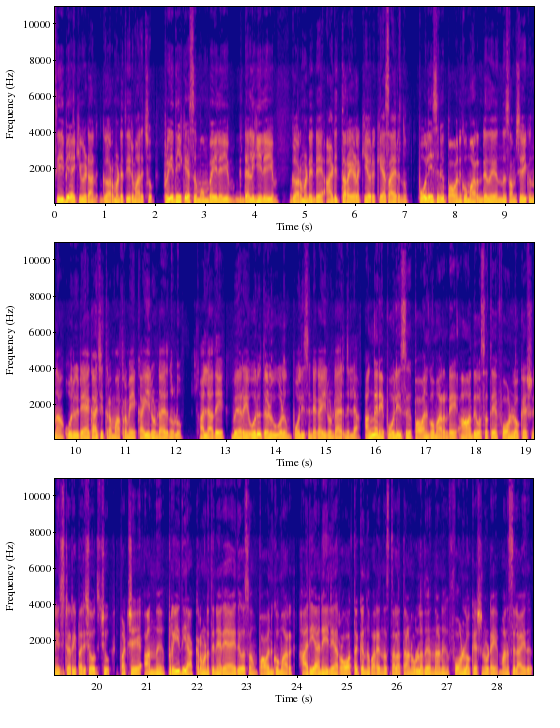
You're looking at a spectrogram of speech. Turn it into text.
സി ബി ഐക്ക് വിടാൻ ഗവൺമെന്റ് തീരുമാനിച്ചു. പ്രീതി കേസ് മുംബൈയിലെയും ഡൽഹിയിലെയും ഗവൺമെന്റിന്റെ അടിത്തറ ഇളക്കിയ ഒരു കേസായിരുന്നു. പോലീസിന് പവൻകുമാറിന്റേത് എന്ന് സംശയിക്കുന്ന ഒരു രേഖാചിത്രം മാത്രമേ കയ്യിലുണ്ടായിരുന്നുള്ളൂ. അല്ലാതെ വേറെ ഒരു തെളിവുകളും പോലീസിന്റെ കയ്യിലുണ്ടായിരുന്നില്ല. അങ്ങനെ പോലീസ് പവൻകുമാറിന്റെ ആ ദിവസത്തെ ഫോൺ ലൊക്കേഷൻ ഹിസ്റ്ററി പരിശോധിച്ചു. പക്ഷേ അന്ന് പ്രീതി ആക്രമണത്തിനിരയായ ദിവസം പവൻകുമാർ ഹരിയാനയിലെ റോത്തക് എന്ന് പറയുന്ന സ്ഥലത്താണ് ഉള്ളത് എന്നാണ് ഫോൺ ലൊക്കേഷനിലൂടെ മനസ്സിലായത്.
